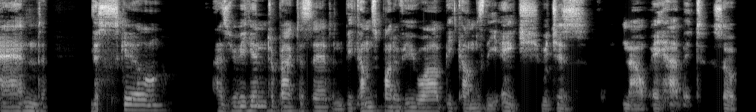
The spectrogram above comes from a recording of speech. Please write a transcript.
And the skill as you begin to practice it and becomes part of who you are, becomes the H, which is now a habit. So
